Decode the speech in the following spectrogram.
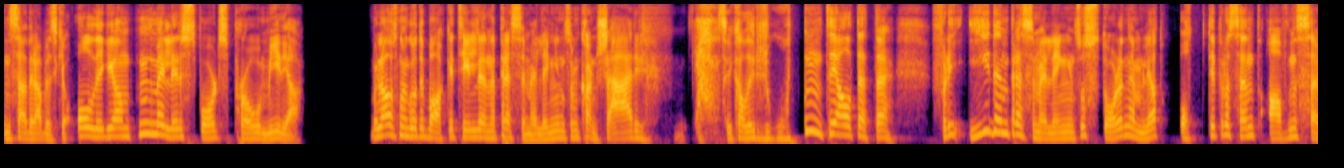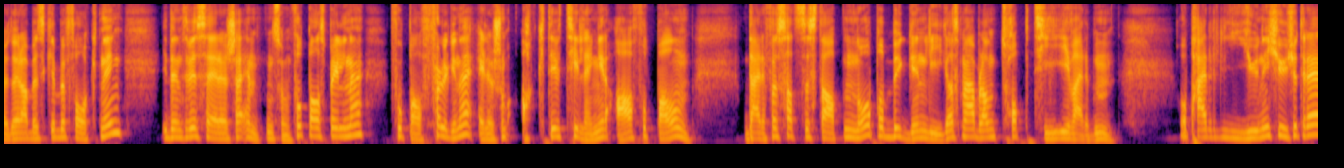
den saudiarabiske oljegiganten, melder Sports Pro Media. Men La oss nå gå tilbake til denne pressemeldingen som kanskje er ja, skal vi kalle roten til alt dette. Fordi I den pressemeldingen så står det nemlig at 80% av den saudiarabiske befolkning identifiserer seg enten som fotballspillende, fotballfølgende eller som aktiv tilhenger av fotballen. Derfor satser staten nå på å bygge en liga som er blant topp ti i verden. Og Per juni 2023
